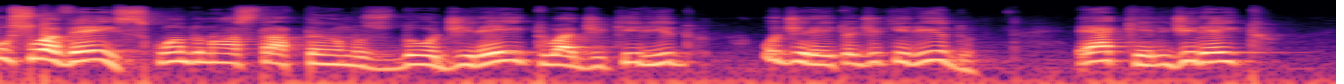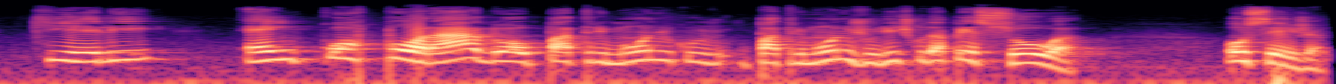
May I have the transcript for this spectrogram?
Por sua vez, quando nós tratamos do direito adquirido, o direito adquirido é aquele direito que ele é incorporado ao patrimônio, patrimônio jurídico da pessoa. Ou seja,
